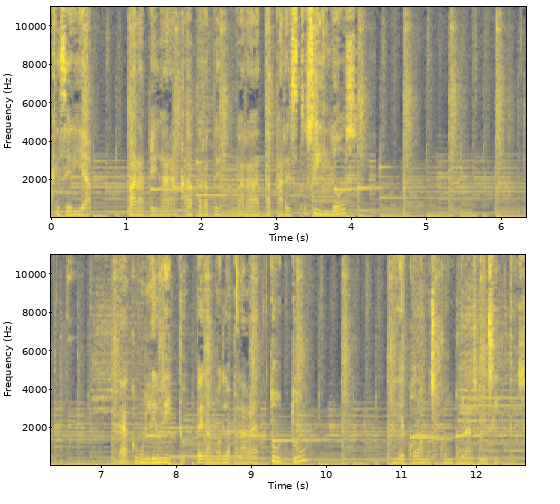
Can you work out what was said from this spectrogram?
Que sería para pegar acá para, para tapar estos hilos sea como un librito pegamos la palabra tutu y decoramos con corazoncitos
